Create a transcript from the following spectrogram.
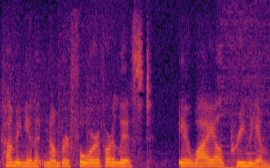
Coming in at number 4 of our list, AYL Premium.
